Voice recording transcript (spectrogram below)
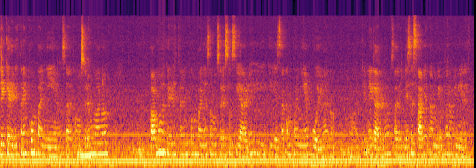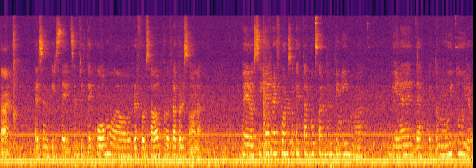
de, querer estar en compañía. O sea, como seres humanos vamos a querer estar en compañía, somos seres sociales y, esa compañía es buena, no, no hay que negarla. O sea, es necesaria también para mi bienestar el sentirse, sentirte cómoda o reforzado por otra persona. Pero si el refuerzo que estás buscando en ti misma viene de, aspectos muy tuyos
